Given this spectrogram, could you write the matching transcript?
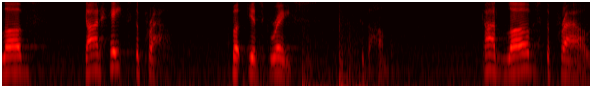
loves, God hates the proud, but gives grace God loves the proud,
